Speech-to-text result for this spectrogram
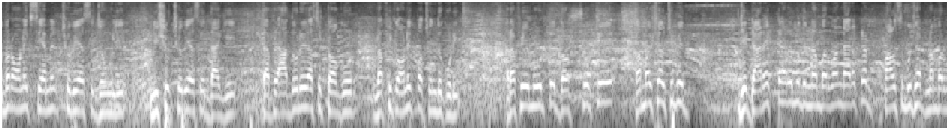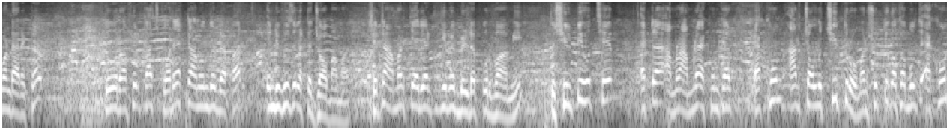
এবার অনেক সিয়ামের ছবি আছে, জঙ্গলি, নিশুর ছবি আছে, দাগি, তারপরে আদরের আছে টগর, রাফিকে অনেক পছন্দ করি। রাফি এই মুহূর্তে দর্শকে কমার্শিয়াল ছবির যে ডাইরেক্টরের মধ্যে নাম্বার ওয়ান ডাইরেক্টর পালস বুঝার নাম্বার ওয়ান ডাইরেক্টর তো রাফির কাজ করে একটা আনন্দের ব্যাপার ইন্ডিভিজুয়াল একটা জব আমার। সেটা আমার ক্যারিয়ারকে কীভাবে বিল্ড আপ করব আমি তো শিল্পী হচ্ছে একটা আমরা আমরা এখনকার, এখন আর চলচ্চিত্র মানে সত্যি কথা বলতে এখন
